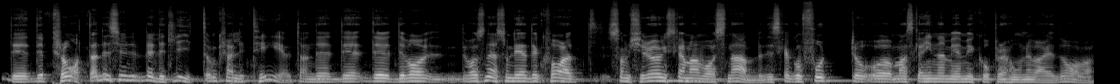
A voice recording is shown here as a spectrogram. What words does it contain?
det, det pratades ju väldigt lite om kvalitet. Utan det, det, det, det var, det var sådana som levde kvar att som kirurg ska man vara snabb. Det ska gå fort och, och man ska hinna med mycket operationer varje dag. Va?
